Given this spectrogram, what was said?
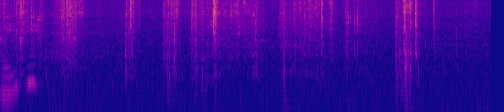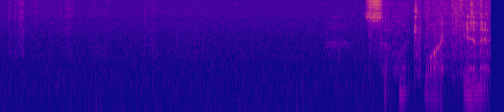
Maybe. So much white in it.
